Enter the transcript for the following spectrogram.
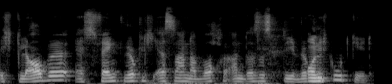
Ich glaube, es fängt wirklich erst nach einer Woche an, dass es dir wirklich Und- gut geht.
